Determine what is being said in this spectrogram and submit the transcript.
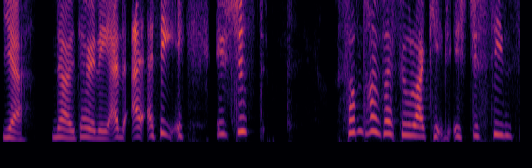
Yeah no totally. And i, I think it's just sometimes i feel like it, it just seems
